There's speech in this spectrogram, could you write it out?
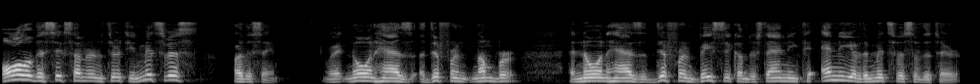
all of the 613 mitzvahs are the same, right? No one has a different number, and no one has a different basic understanding to any of the mitzvahs of the Torah.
